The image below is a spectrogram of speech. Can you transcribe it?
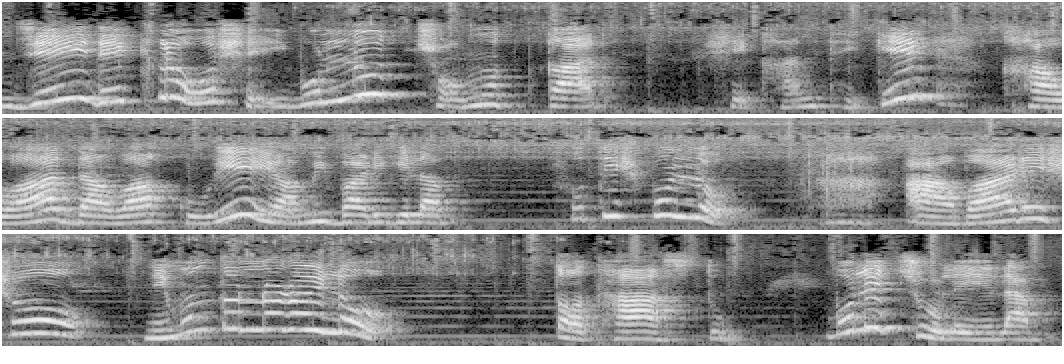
যেই দেখল, সেই বলল, চমৎকার। সেখান থেকে খাওয়া দাওয়া করে আমি বাড়ি গেলাম। সতীশ বলল, আবার এসো। নেমন্তন্ন রইল। তথাস্তু বলে চলে এলাম।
